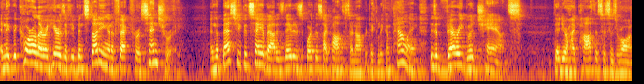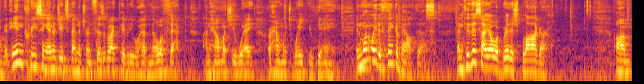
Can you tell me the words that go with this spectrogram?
And the, the corollary here is if you've been studying an effect for a century, and the best you could say about its data to support this hypothesis are not particularly compelling, there's a very good chance that your hypothesis is wrong, that increasing energy expenditure in physical activity will have no effect on how much you weigh or how much weight you gain. And one way to think about this, and to this I owe a British blogger. Um,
